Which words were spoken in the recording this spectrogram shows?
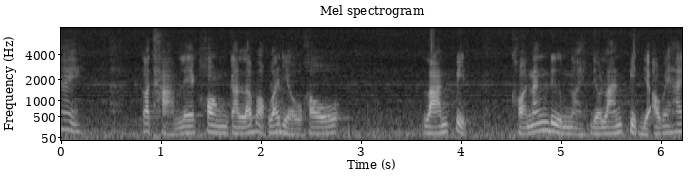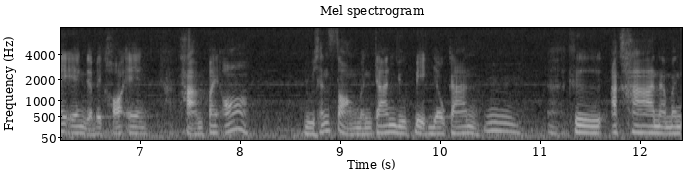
ให้ ก็ถามเลขห้องกันแล้วบอกว่าเดี๋ยวเขาร้านปิดข อนั่งดื่มหน่อยเดี๋ยวร้านปิดเดี๋ยวเอาไปให้เองเดี๋ยวไปเคาะเอง ถามไปอ๋ออยู่ชั้นสองเหมือนกันอยู่ปีกเดียวกันอืมอ่าคืออาคารน่ะมัน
